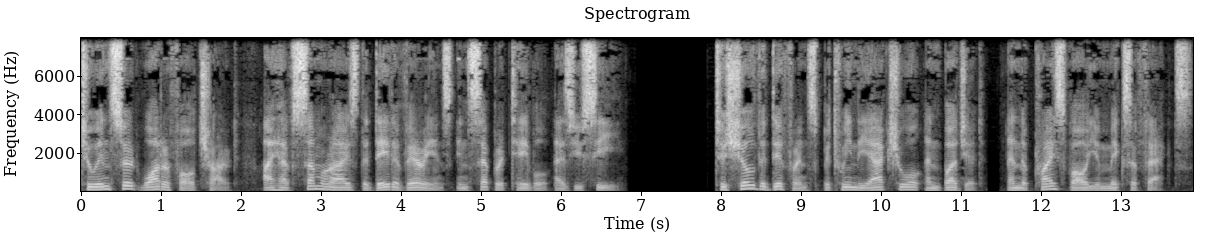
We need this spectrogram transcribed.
To insert waterfall chart, I have summarized the data variance in separate table as you see. To show the difference between the actual and budget, and the price volume mix effects.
